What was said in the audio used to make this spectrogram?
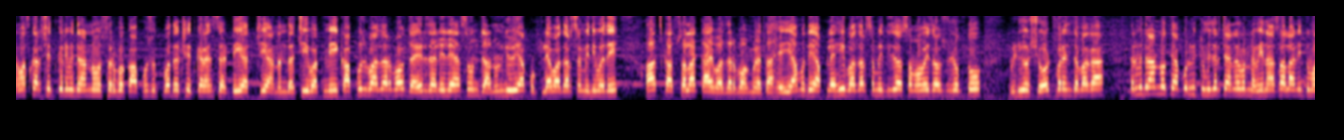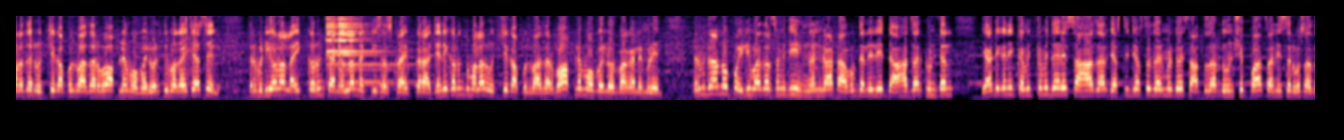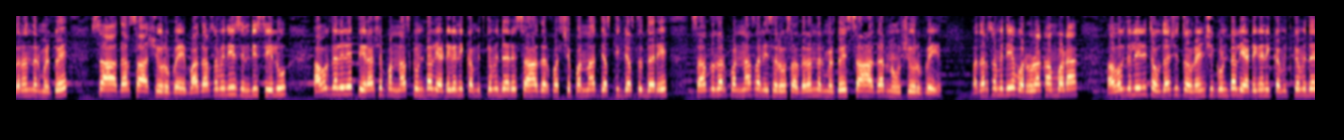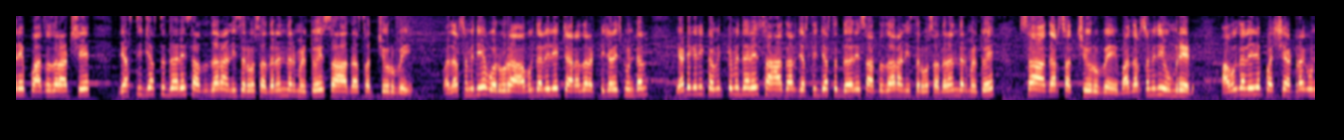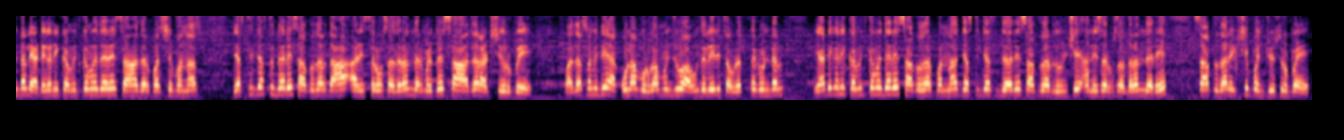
नमस्कार शेतकरी मित्रांनो सर्व कापूस उत्पादक शेतकऱ्यांसाठी आजची आनंदाची बातमी. कापूस बाजारभाव जाहीर झालेले असून जाणून घेऊया कुठल्या बाजार समितीमध्ये आज कापसाला काय बाजारभाव मिळत आहे. यामध्ये आपल्याही बाजार समितीचा समावेश असू शकतो. व्हिडिओ शॉर्टपर्यंत बघा. तर मित्रांनो त्यापूर्वी तुम्ही जर चॅनलवर नवीन असाल आणि तुम्हाला जर रोजचे कापूस बाजारभाव आपल्या मोबाईलवरती बघायचे असेल तर व्हिडिओला लाईक करून चॅनलला नक्की सबस्क्राईब करा. जेणेकरून तुम्हाला रोजचे कापूस बाजारभाव आपल्या मोबाईलवर बघायला मिळेल. तर मित्रांनो पहिली बाजार समिती हिंगणघाट आवक झालेली आहे. दहा हजार क्विंटल. या ठिकाणी कमीत कमी दर आहे सहा हजार. जास्तीत जास्त दर मिळतोय सात हजार दोनशे पाच आणि सर्वसाधारण दर मिळतोय सहा हजार सहाशे रुपये. बाजार समिती सिंधी सेलू आवक झालेली तेराशे पन्नास क्विंटल. या ठिकाणी कमीत कमी दर आहे सहा हजार पाचशे पन्नास. जास्तीत जास्त दर आहे सात हजार पन्नास आणि सर्वसाधारण दर मिळतोय सहा हजार नऊशे रुपये. बाजार समिती आहे वरोरा खांबाडा आवक झालेली चौदाशे चौऱ्याऐंशी क्विंटल. या ठिकाणी कमीत कमी दर आहे पाच हजार आठशे. जास्तीत जास्त दर आहे सात हजार आणि सर्वसाधारण दर मिळतोय सहा हजार सातशे रुपये. बाजार समिती आहे वरोरा. आवक झालेली आहे चार हजार अठ्ठेचाळीस क्विंटल. या ठिकाणी कमीत कमी दर आहे सहा हजार. जास्तीत जास्त दर आहे सात हजार आणि सर्वसाधारण दर मिळतोय सहा हजार सातशे रुपये. बाजार समिती उमरेड. आवक झालेली आहे पाचशे अठरा क्विंटल. या ठिकाणी कमीत कमी दर आहे सहा हजार पाचशे पन्नास. जास्तीत जास्त दर आहे सात हजार दहा आणि सर्वसाधारण दर मिळतोय सहा हजार आठशे रुपये. बाजार समिती अकोला बुरगा मंजू आवक झालेली चौऱ्याहत्तर क्विंटल. या ठिकाणी कमीत कमी दर आहे सात हजार पन्नास जास्तीत जास्त दर आहे सात हजार दोनशे आणि सर्वसाधारण दर आहे सात हजार एकशे पंचवीस रुपये.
